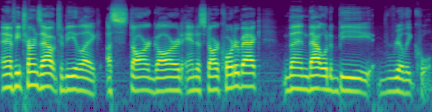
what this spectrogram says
and if he turns out to be like a star guard and a star quarterback, then that would be really cool.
